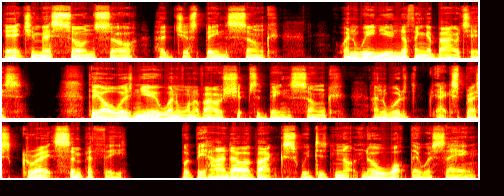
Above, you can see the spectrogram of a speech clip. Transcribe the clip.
HMS so-and-so had just been sunk, when we knew nothing about it. They always knew when one of our ships had been sunk, and would express great sympathy, but behind our backs we did not know what they were saying.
